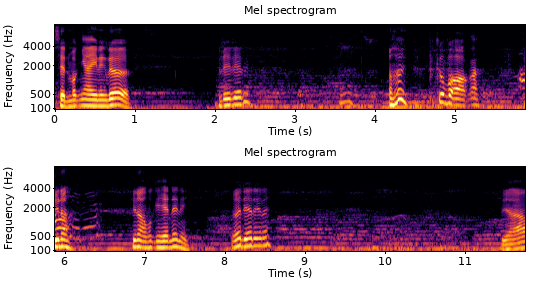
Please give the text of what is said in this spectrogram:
เสร็จบักไงหนึ่งเด้อ เดี๋ยวเดี๋ยวเดี๋ยเฮ้ยก็บอกอะ พี่น้อง พี่น้องเพิ่งเห็นได้นี่เออเดี๋ยวเดี๋ยวเดี๋ยว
